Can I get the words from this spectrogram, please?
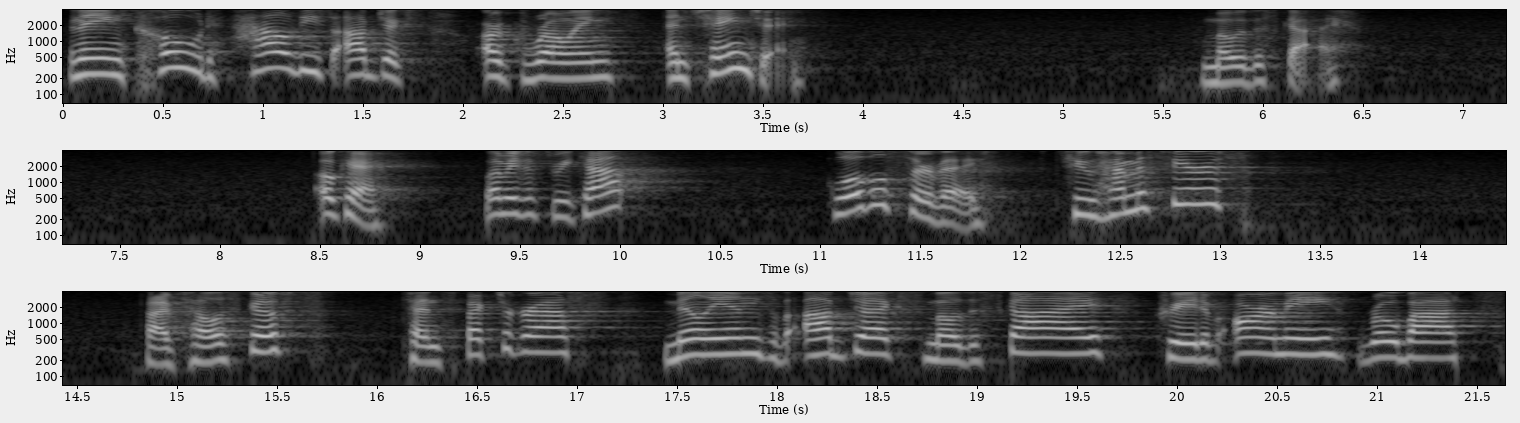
and they encode how these objects are growing and changing. Mow the sky. Okay, let me just recap. Global survey, two hemispheres, five telescopes, 10 spectrographs, millions of objects, mow the sky, creative army, robots.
